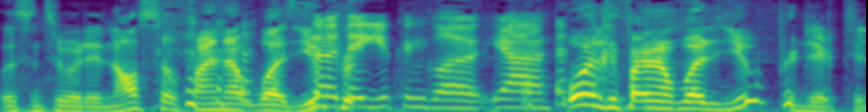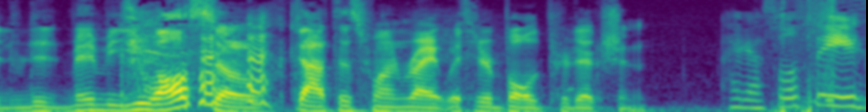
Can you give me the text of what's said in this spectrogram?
listen to it and also find out what you. so pre- that you can gloat. Yeah. or we could find out what you predicted. Did- Maybe you also got this one right with your bold prediction. I guess we'll see.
